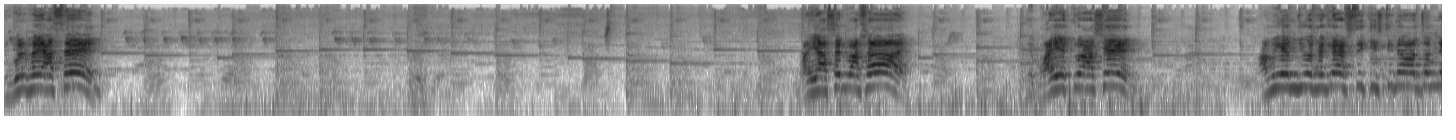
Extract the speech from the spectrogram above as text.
রুবেল ভাই আছেন? ভাই আছেন বাসায়? ভাই একটু আসেন। আমি এনজিও থেকে আসছি কিস্তি নেওয়ার জন্য।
